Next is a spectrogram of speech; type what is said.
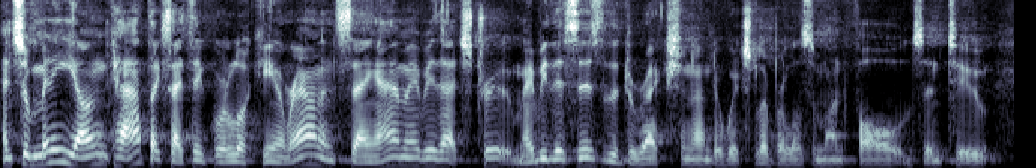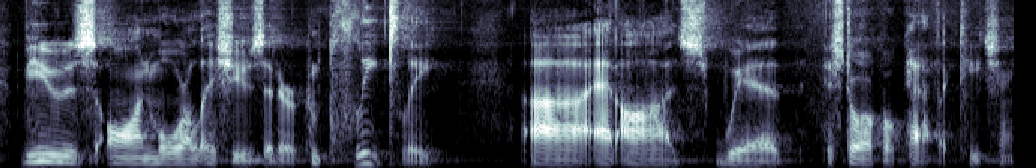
And so many young Catholics, I think, were looking around and saying, ah, maybe that's true. Maybe this is the direction under which liberalism unfolds into views on moral issues that are completely uh, at odds with historical Catholic teaching.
